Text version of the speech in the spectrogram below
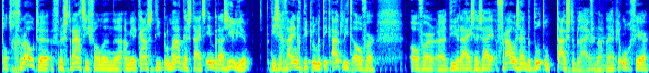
Tot grote frustratie van een uh, Amerikaanse diplomaat destijds in Brazilië, die zich weinig diplomatiek uitliet over, over uh, die reis en zei: vrouwen zijn bedoeld om thuis te blijven. Nou, dan heb je ongeveer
